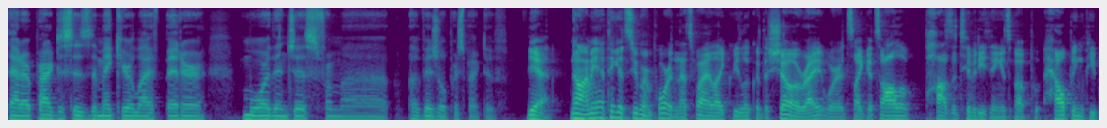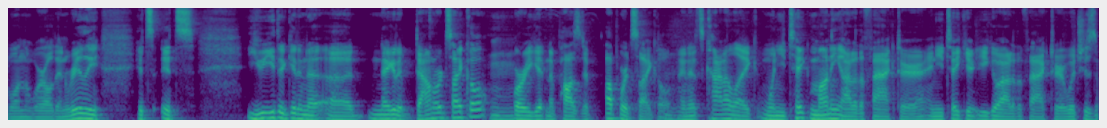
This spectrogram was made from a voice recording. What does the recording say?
that are practices to make your life better more than just from a, a visual perspective Yeah. No, I mean, I think it's super important. That's why, like, we look at the show, right, where it's like it's all a positivity thing. It's about helping people in the world, and really, it's it's you either get in a, a negative downward cycle mm-hmm. or you get in a positive upward cycle, mm-hmm. and it's kind of like when you take money out of the factor and you take your ego out of the factor, which is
